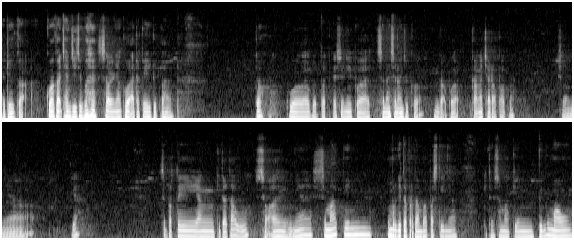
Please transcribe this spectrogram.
Jadi gak gua agak janji juga soalnya gua ada kehidupan. Toh gua buat podcast ini buat senang-senang juga nggak buat nggak ngejar apa-apa. Soalnya ya. Seperti yang kita tahu soalnya semakin umur kita bertambah pastinya kita semakin bingung mau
